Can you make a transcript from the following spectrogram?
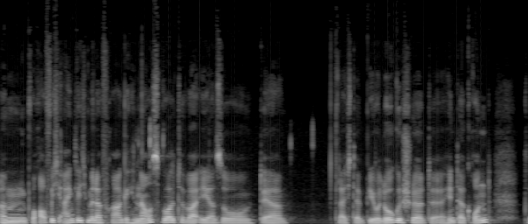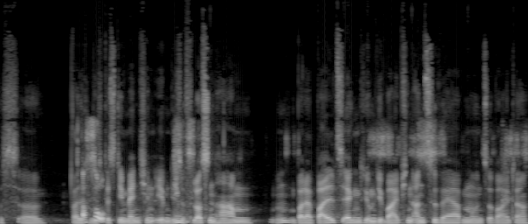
Ähm, worauf ich eigentlich mit der Frage hinaus wollte, war eher so der, vielleicht der biologische, der Hintergrund, dass äh, Weiß Ach so. nicht, dass die Männchen eben diese Flossen haben, hm, bei der Balz irgendwie, um die Weibchen anzuwerben und so weiter.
